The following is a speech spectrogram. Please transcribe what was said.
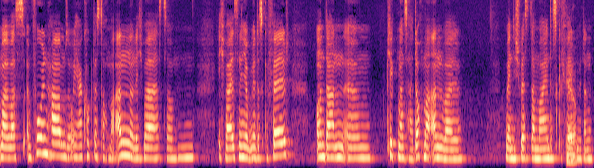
mal was empfohlen haben, so, ja, guck das doch mal an. Und ich war erst so, hm, ich weiß nicht, ob mir das gefällt. Und dann ähm, klickt man es halt doch mal an, weil wenn die Schwester meint, es gefällt ja. mir, dann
